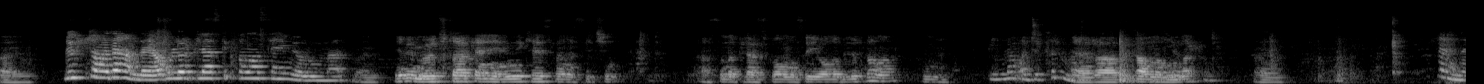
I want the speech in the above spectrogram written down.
Aynen. Düz sade hem de ya. Buraları plastik falan sevmiyorum ben. Aynen. Ne bileyim böyle tutarken elini kesmemesi için aslında plastik olması iyi olabilirdi ama bilmiyorum. Bilmem acıtır mı? Yani rahatlık anlamında. Aynen. Yani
